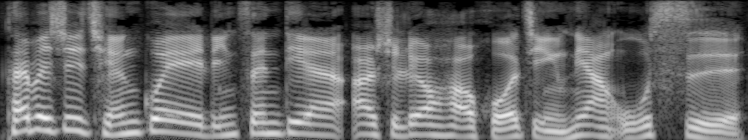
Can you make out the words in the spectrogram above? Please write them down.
台北市钱柜林森店二十六号火警酿无死，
